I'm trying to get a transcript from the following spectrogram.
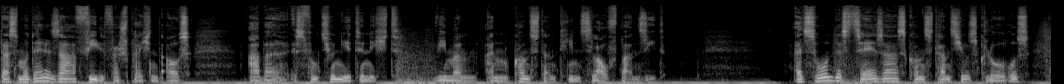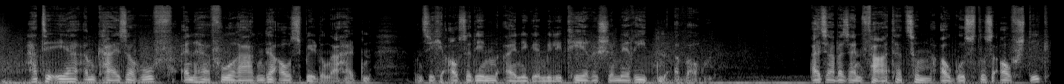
Das Modell sah vielversprechend aus, aber es funktionierte nicht, wie man an Konstantins Laufbahn sieht. Als Sohn des Cäsars Constantius Chlorus hatte er am Kaiserhof eine hervorragende Ausbildung erhalten und sich außerdem einige militärische Meriten erworben. Als aber sein Vater zum Augustus aufstieg,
